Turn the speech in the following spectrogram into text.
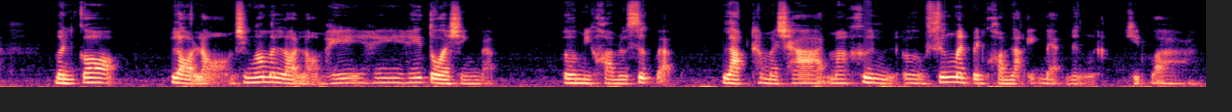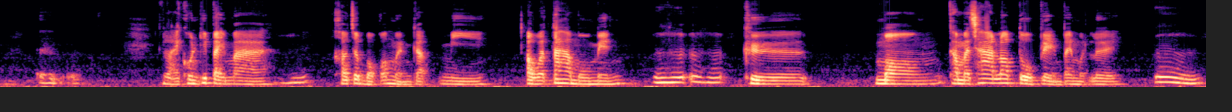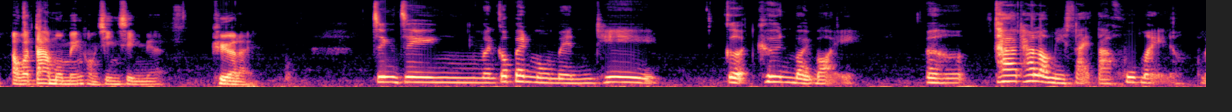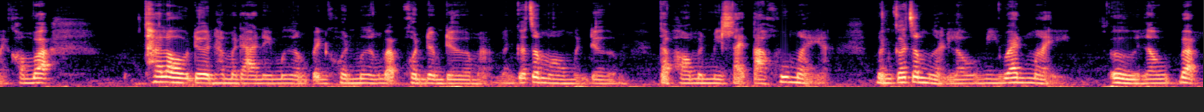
มันก็หล่อหลอมชิงว่ามันหล่อหลอมให้ให้ให้ตัวชิงแบบ ออมีความรู้สึกแบบรักธรรมชาติมากขึ้น เออ ซึ่งมันเป็นความรักอีกแบบหนึ่งอะคิดว่าเออหลายคนที่ไปมาอือฮึเขาจะบอกว่าเหมือนกับมีอวตารโมเมนต์อือฮึอือฮึคือมองธรรมชาติรอบตัวเปลี่ยนไปหมดเลยอืมอวตารโมเมนต์ของชิงชิงเนี่ย คืออะไร จริง ๆ มันก็เป็นโมเมนต์ที่เกิดขึ้นบ่อย ๆ เออฮะ ถ้าถ้าเรามีสายตาคู่ใหม่เนอะหมายความว่า ถ้าเราเดินธรรมดาในเมืองเป็นคนเมืองแบบคนเดิมๆอะ มันก็จะมองเหมือนเดิม แต่พอมันมีสายตาคู่ใหม่อะ มันก็จะเหมือนเรามีแว่นใหม่ เออแล้วแบบ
